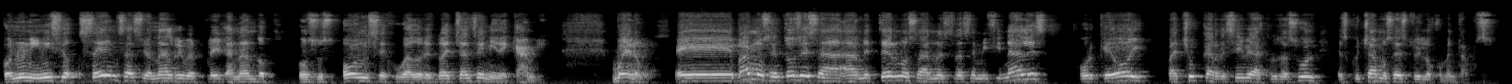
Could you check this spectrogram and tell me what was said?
con un inicio sensacional, River Plate ganando con sus 11 jugadores. No hay chance ni de cambio. Bueno, eh, vamos entonces a meternos a nuestras semifinales, porque hoy Pachuca recibe a Cruz Azul. Escuchamos esto y lo comentamos.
